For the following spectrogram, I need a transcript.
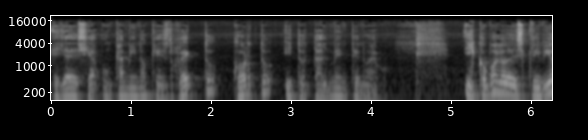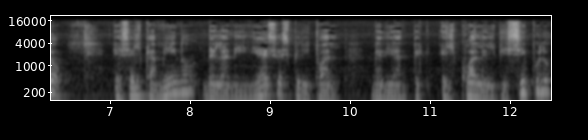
Ella decía un camino que es recto, corto y totalmente nuevo. ¿Y cómo lo describió? Es el camino de la niñez espiritual, mediante el cual el discípulo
